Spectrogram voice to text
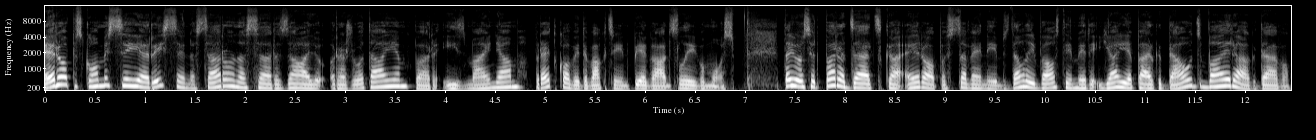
Eiropas komisija risina sarunas ar zāļu ražotājiem par izmaiņām pret covid vakcīnu piegādes līgumos. Tajos ir paredzēts, ka Eiropas Savienības dalību valstīm ir jāiepērk daudz vairāk devu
